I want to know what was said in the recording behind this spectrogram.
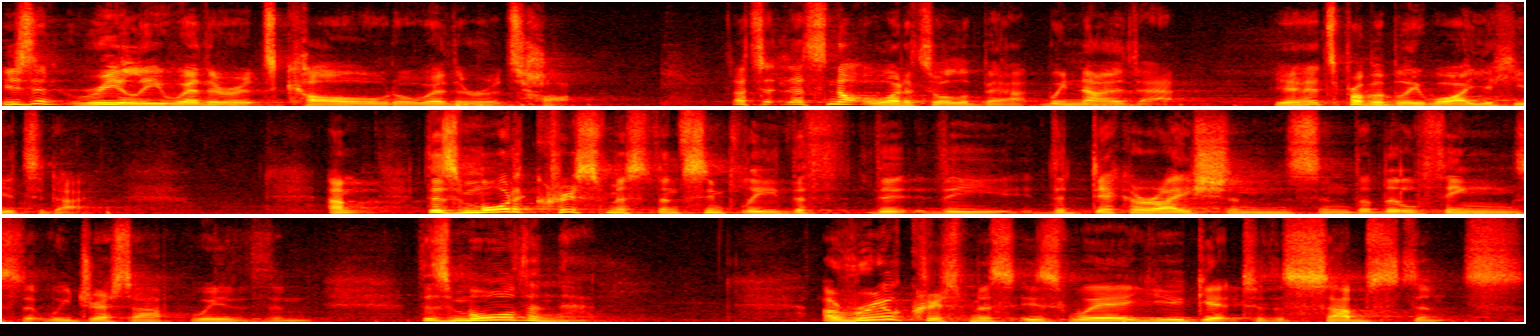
isn't really whether it's cold or whether it's hot. That's, that's not what it's all about. We know that. Yeah, it's probably why you're here today. Um, there's more to Christmas than simply the, the, the, the, decorations and the little things that we dress up with. And there's more than that. A real Christmas is where you get to the substance,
